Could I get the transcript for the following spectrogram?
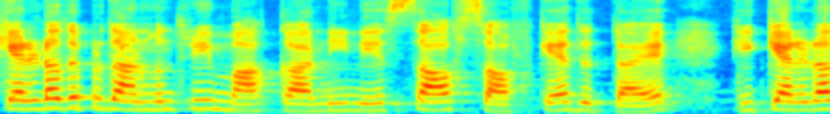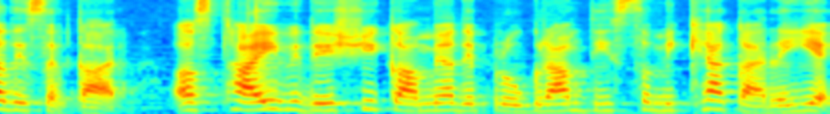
ਕੈਨੇਡਾ ਦੇ ਪ੍ਰਧਾਨ ਮੰਤਰੀ ਮਾਰਕ ਕਾਰਨੀ ਨੇ ਸਾਫ਼-ਸਾਫ਼ ਕਹਿ ਦਿੱਤਾ ਹੈ ਕਿ ਕੈਨੇਡਾ ਦੀ ਸਰਕਾਰ ਅਸਥਾਈ ਵਿਦੇਸ਼ੀ ਕਾਮਿਆਂ ਦੇ ਪ੍ਰੋਗਰਾਮ ਦੀ ਸਮੀਖਿਆ ਕਰ ਰਹੀ ਹੈ,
